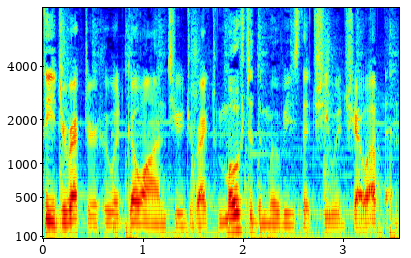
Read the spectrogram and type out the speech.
the director who would go on to direct most of the movies that she would show up in.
